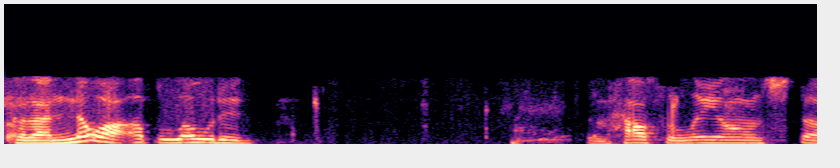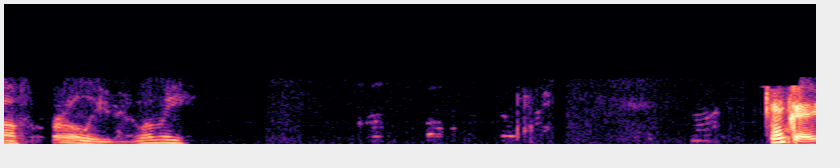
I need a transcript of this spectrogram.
Because I know I uploaded some House of Léon stuff earlier. Let me. Okay.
